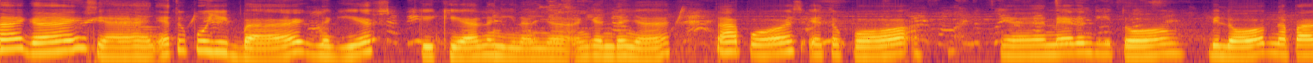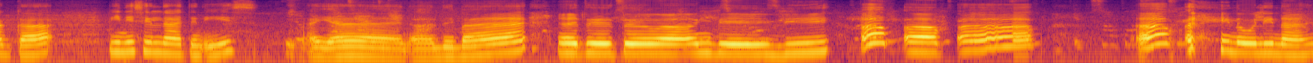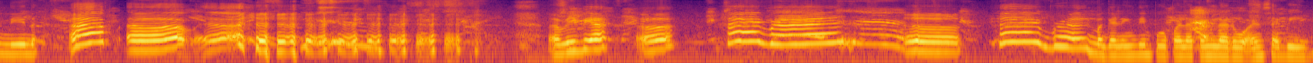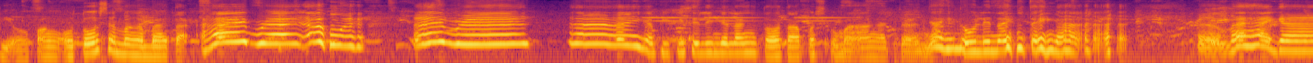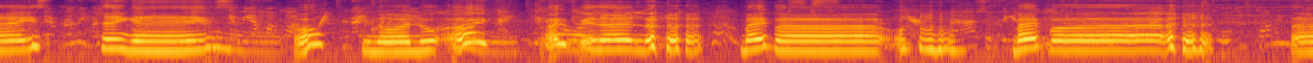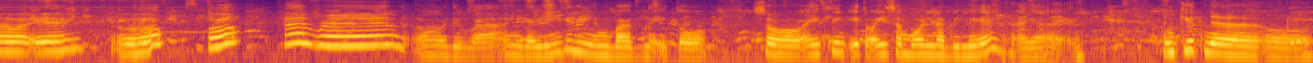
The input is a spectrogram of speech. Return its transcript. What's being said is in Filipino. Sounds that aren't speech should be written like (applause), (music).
Hi guys! Yan. Ito po yung bag na gift kay Kiel ng ninang niya. Ang ganda niya. Tapos, ito po. Yan. Meron dito bilog na pagka pinisil natin is Ayan. O, oh, diba? Natutuwa ang baby. Up, up, up. Up! (laughs) Hinuli na. Hindi na. Up! Up! Oh, baby, ah. Oh. Hi, Brian! Oh. Hi, Brian! Magaling din po pala itong laruan sa baby, oh. Pang uto sa mga bata. Hi, Brian! Oh. Hi, Brian! Hi! Pipisilin niya lang to, tapos umaangat yan. Yan, hinuli na yung tenga. (laughs) Bye, hi, guys! Hi guys! Oh, pinalo. Ay! Ay, pinalo. Bye po! Bye po! Tawa eh. Oh, hop. Hi, friend! Oh, di ba? Ang galing-galing ng bag na ito. So, I think ito ay sa mall na bili. Ayan. Ang cute niya. Oh.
